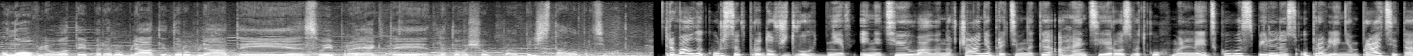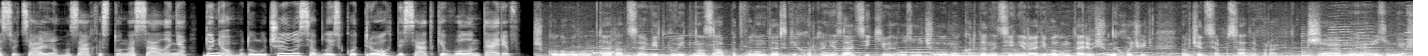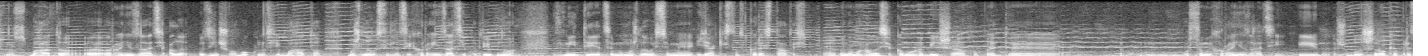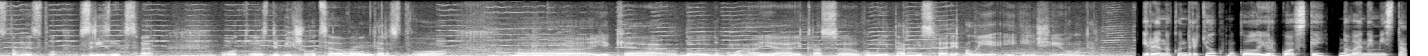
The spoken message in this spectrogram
оновлювати, переробляти, доробляти свої проекти для того, щоб більш стало працювати. Тривали курси впродовж двох днів. Ініціювали навчання працівники Агенції розвитку Хмельницького спільно з управлінням праці та соціального захисту населення. До нього долучилося близько трьох десятків волонтерів. Школа волонтера це відповідь на запит волонтерських організацій, які озвучили на координаційній раді волонтерів, що вони хочуть навчитися писати проекти. Адже ми розуміємо, що у нас багато е, організацій, але з іншого боку, у нас є багато можливостей для цих організацій. Потрібно вміти цими можливостями якісно скористатись. Е, Ми намагалися якомога більше охопити самих організацій і щоб було широке представництво з різних сфер. От е, здебільшого це волонтерство, е, яке до- допомагає якраз в гуманітарній сфері, але є і інші волонтери. Ірина Кондратюк, Микола Юрковський. Новини міста.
